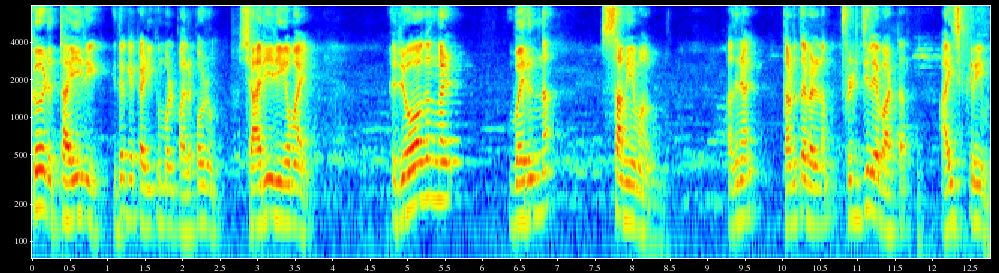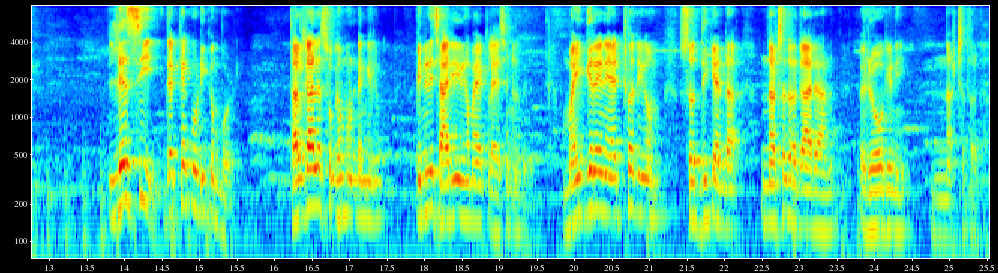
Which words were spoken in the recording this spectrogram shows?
കേട് തൈര് ഇതൊക്കെ കഴിക്കുമ്പോൾ പലപ്പോഴും ശാരീരികമായി രോഗങ്ങൾ വരുന്ന സമയമാകുന്നു. അതിനാൽ തണുത്ത വെള്ളം ഫ്രിഡ്ജിലെ വാട്ടർ ഐസ്ക്രീം ലസ്സി ഇതൊക്കെ കുടിക്കുമ്പോൾ തൽക്കാല സുഖമുണ്ടെങ്കിലും പിന്നീട് ശാരീരികമായ ക്ലേശങ്ങൾ വരും. മൈഗ്രെയിൻ ഏറ്റവും അധികം ശ്രദ്ധിക്കേണ്ട നക്ഷത്രക്കാരാണ് രോഹിണി നക്ഷത്രക്കാർ.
